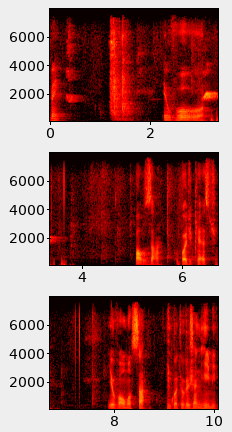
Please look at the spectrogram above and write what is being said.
Bem, eu vou pausar o podcast e eu vou almoçar enquanto eu vejo anime.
